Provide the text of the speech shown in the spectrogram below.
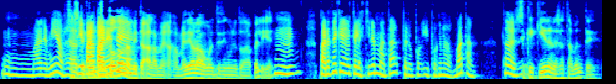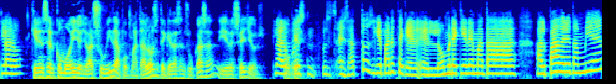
mm, madre mía, o sea, O sea, sí, pa- parece... todo a la, mitad, a, la, me- a media hora o 45 minutos de la peli, ¿eh? Mm, parece que, que les quieren matar, pero ¿por- ¿y por qué no los matan? ¿Sabes? Sí, ¿Qué quieren exactamente? Claro, ¿Quieren ser como ellos, llevar su vida? Pues mátalos y te quedas en su casa y eres ellos. claro, pues pues, exacto, sí que parece que el hombre quiere matar al padre también,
